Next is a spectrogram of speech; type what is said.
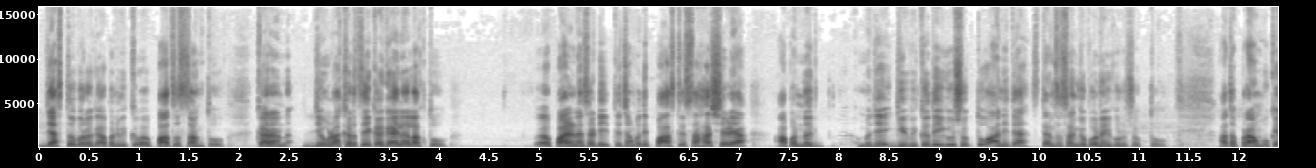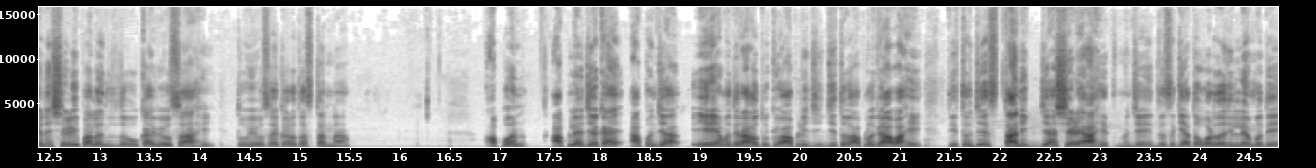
जास्त बरं का पण मी क पाचच सांगतो. कारण जेवढा खर्च एका गायला लागतो पाळण्यासाठी त्याच्यामध्ये पाच ते सहा शेळ्या आपण नग म्हणजे घे विकतही घेऊ शकतो आणि त्या त्यांचं संगोपनही करू शकतो. आता प्रामुख्याने शेळीपालन जो काय व्यवसाय आहे तो व्यवसाय करत असताना आपण आपल्या जे काय आपण ज्या एरियामध्ये राहतो किंवा आपली जी जिथं आपलं गाव आहे तिथं जे स्थानिक ज्या शेळ्या आहेत म्हणजे जसं की आता वर्धा जिल्ह्यामध्ये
